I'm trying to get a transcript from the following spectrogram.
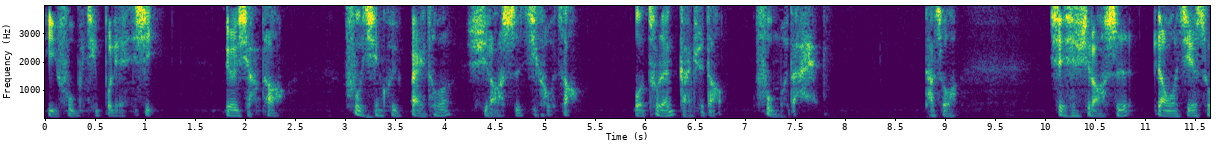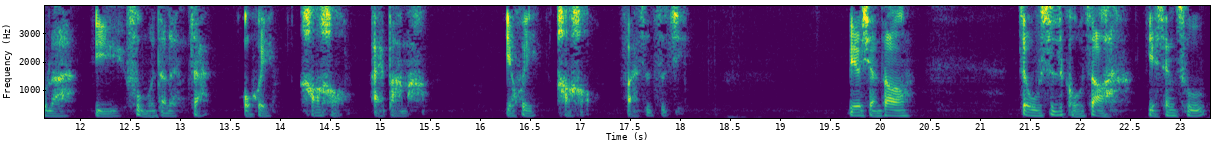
与父母亲不联系，没有想到父亲会拜托徐老师寄口罩，我突然感觉到父母的爱。他说：“谢谢徐老师，让我结束了与父母的冷战，我会好好爱爸妈，也会好好反思自己。”没有想到这五十只口罩衍生出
